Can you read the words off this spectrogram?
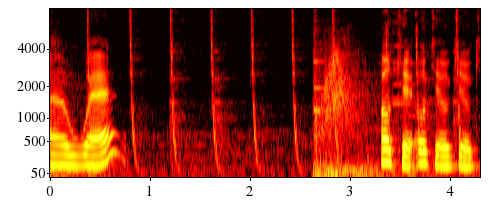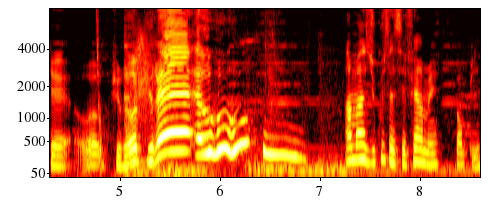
Euh, ouais. Ok, ok, ok, ok. Oh purée, oh purée Ah mince, du coup ça s'est fermé. Tant pis.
